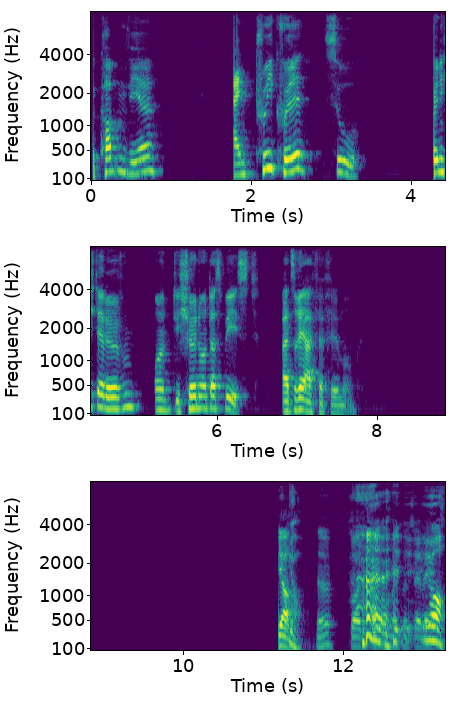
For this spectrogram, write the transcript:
bekommen wir ein Prequel zu König der Löwen und Die Schöne und das Biest als Realverfilmung. Ja, Ja. ne? Ja,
